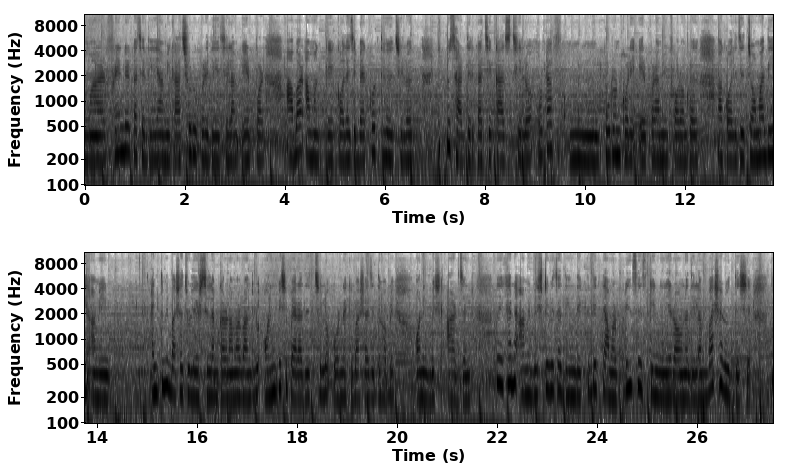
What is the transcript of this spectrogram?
আমার ফ্রেন্ডের কাছে দিয়ে আমি কাজ শুরু করে দিয়েছিলাম। এরপর আবার আমাকে কলেজে ব্যাক করতে হয়েছিল। একটু স্যারদের কাছে কাজ ছিল। ওটা পূরণ করে এরপর আমি ফর্মটা কলেজে জমা দিয়ে আমি একদমই বাসা চলে এসেছিলাম কারণ আমার বান্ধবী অনেক বেশি প্যারা দিচ্ছিল, ওর নাকি বাসায় যেতে হবে, অনেক বেশি আর্জেন্ট তো এখানে আমি বৃষ্টি ভেজা দিন দেখতে দেখতে আমার প্রিন্সেসকে নিয়ে রওনা দিলাম বাসার উদ্দেশ্যে। তো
